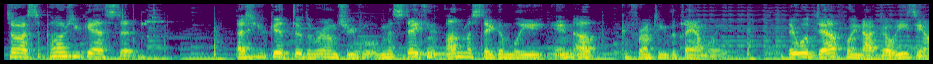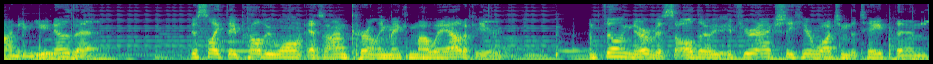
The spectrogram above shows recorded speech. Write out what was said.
So I suppose you guessed it. As you get through the rooms, you mistaken, unmistakably end up confronting the family. They will definitely not go easy on you, you know that. Just like they probably won't as I'm currently making my way out of here. I'm feeling nervous, although if you're actually here watching the tape, then...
